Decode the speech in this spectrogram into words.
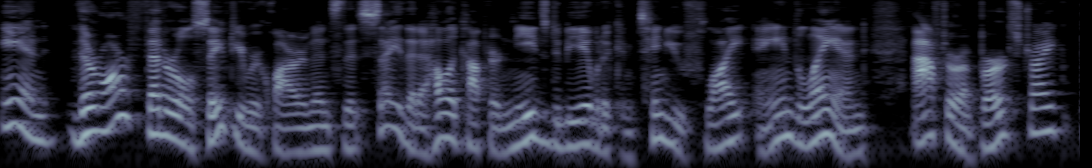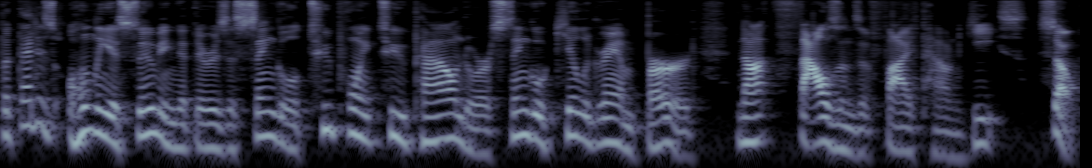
And there are federal safety requirements that say that a helicopter needs to be able to continue flight and land after a bird strike, but that is only assuming that there is a single 2.2 pound or single kilogram bird, not thousands of 5 pound geese. So,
